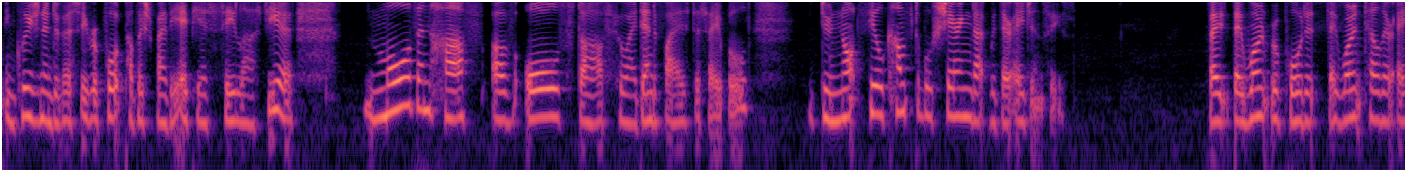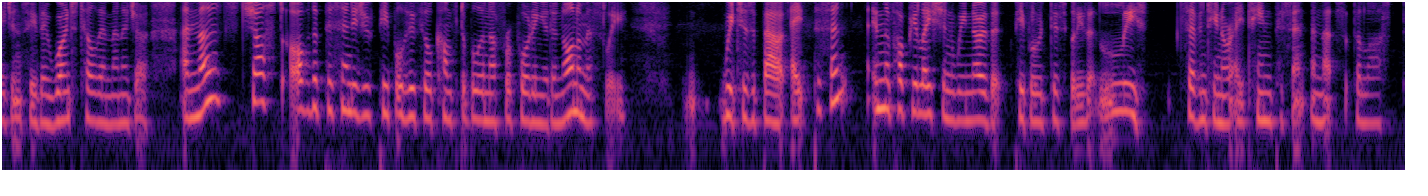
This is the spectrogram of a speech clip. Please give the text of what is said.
inclusion and diversity report published by the apsc last year more than half of all staff who identify as disabled do not feel comfortable sharing that with their agencies. They, they won't report it, they won't tell their agency, they won't tell their manager. And that's just of the percentage of people who feel comfortable enough reporting it anonymously, which is about 8%. In the population, we know that people with disabilities at least 17 or 18%, and that's at the last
